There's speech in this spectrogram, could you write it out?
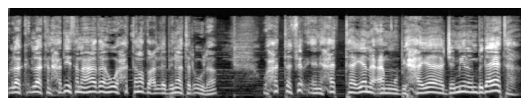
لكن لكن حديثنا هذا هو حتى نضع اللبنات الأولى وحتى يعني حتى ينعموا بحياة جميلة من بدايتها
